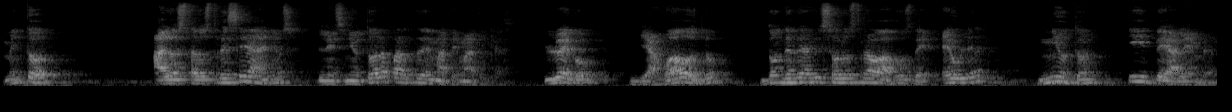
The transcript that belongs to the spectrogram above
mentor. Hasta los 13 años le enseñó toda la parte de matemáticas. Luego viajó a Oslo, donde realizó los trabajos de Euler, Newton y de Allenberg.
